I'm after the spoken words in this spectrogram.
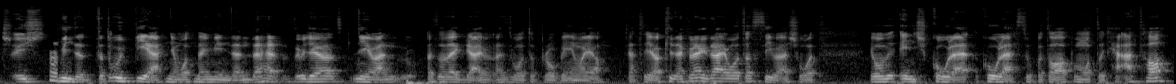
és ő is mindent, tehát új piát nyomott meg minden, de hát ugye az, nyilván ez a legdrive, ez volt a problémaja. Tehát, hogy akinek legdrive volt, az szívás volt. Jó, én is kólá, kóláztuk a talpamot, hogy hát ha,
